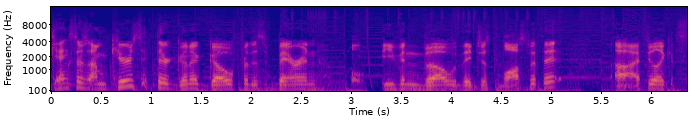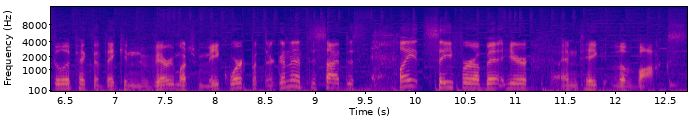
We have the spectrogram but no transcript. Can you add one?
Gankstars, I'm curious if they're going to go for this Baron, even though they just lost with it. Uh, I feel like it's still a pick that they can very much make work, but they're going to decide to play it safer a bit here and take the Vox.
